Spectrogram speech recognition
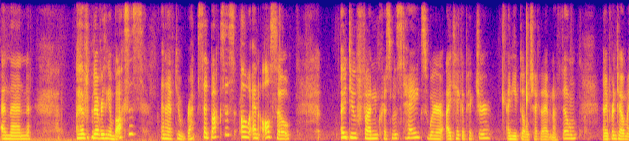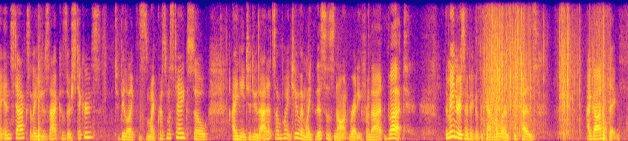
And then I have to put everything in boxes, and I have to wrap said boxes. Oh, and also I do fun Christmas tags where I take a picture. I need to double check that I have enough film. And I print out my Instax and I use that because they're stickers to be like, this is my Christmas tag. So I need to do that at some point too. And like, this is not ready for that. But the main reason I picked up the camera was because I got a thing.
